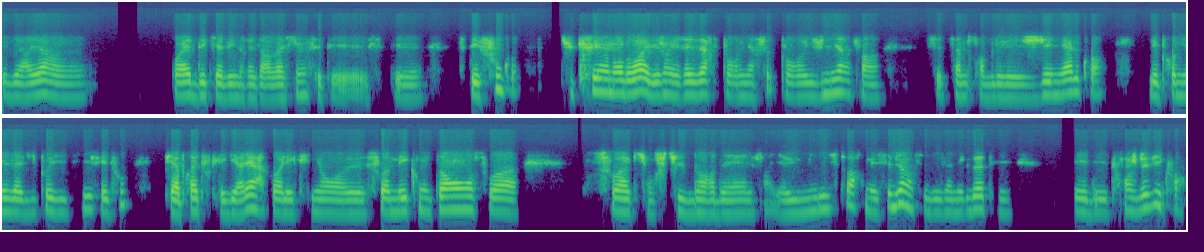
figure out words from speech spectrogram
Et derrière, euh, dès qu'il y avait une réservation, c'était fou quoi. Tu crées un endroit et les gens ils réservent pour venir pour y venir. Enfin, ça me semblait génial, quoi. Les premiers avis positifs et tout. Puis après, toutes les galères, quoi. Les clients euh, soit mécontents, soit, soit qui ont foutu le bordel. Enfin, il y a eu mille histoires, mais c'est bien, c'est des anecdotes et, et, des tranches de vie, quoi.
